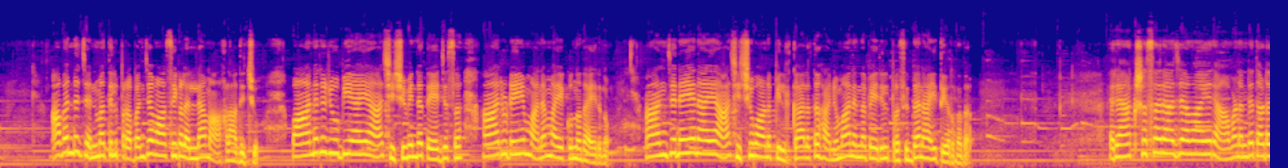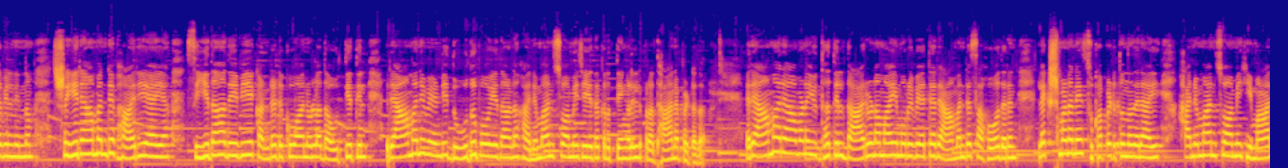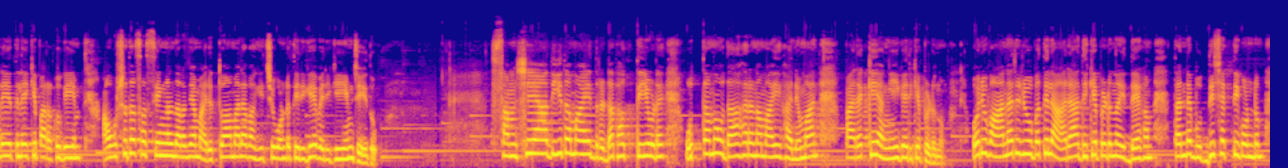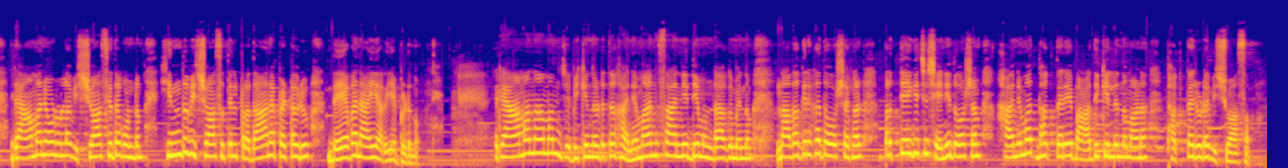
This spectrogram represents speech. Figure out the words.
അവന്റെ ജന്മത്തിൽ പ്രപഞ്ചവാസികളെല്ലാം ആഹ്ലാദിച്ചു. വാനരരൂപിയായ ആ ശിശുവിന്റെ തേജസ് ആരുടെയും മനം മയക്കുന്നതായിരുന്നു. ആഞ്ജനേയനായ ആ ശിശുവാണ് പിൽക്കാലത്ത് ഹനുമാൻ എന്ന പേരിൽ പ്രസിദ്ധനായി തീർന്നത്. രാക്ഷസ രാജാവായ രാവണന്റെ തടവിൽ നിന്നും ശ്രീരാമന്റെ ഭാര്യയായ സീതാദേവിയെ കണ്ടെടുക്കുവാനുള്ള ദൗത്യത്തിൽ രാമന് വേണ്ടി ദൂതുപോയതാണ് ഹനുമാൻ സ്വാമി ചെയ്ത കൃത്യങ്ങളിൽ പ്രധാനപ്പെട്ടത്. രാമരാവണ യുദ്ധത്തിൽ ദാരുണമായി മുറിവേറ്റ രാമന്റെ സഹോദരൻ ലക്ഷ്മണനെ സുഖപ്പെടുത്തുന്നതിനായി ഹനുമാൻ സ്വാമി ഹിമാലയത്തിലേക്ക് പറക്കുകയും ഔഷധ സസ്യങ്ങൾ നിറഞ്ഞ മരുത്വാമല വഹിച്ചുകൊണ്ട് തിരികെ വരികയും ചെയ്തു. സംശയാതീതമായ ദൃഢഭക്തിയുടെ ഉത്തമ ഉദാഹരണമായി ഹനുമാൻ പരക്കെ അംഗീകരിക്കപ്പെടുന്നു. ഒരു വാനര രൂപത്തിൽ ആരാധിക്കപ്പെടുന്ന ഇദ്ദേഹം തന്റെ ബുദ്ധിശക്തി കൊണ്ടും രാമനോടുള്ള വിശ്വാസ്യത കൊണ്ടും ഹിന്ദു വിശ്വാസത്തിൽ പ്രധാനപ്പെട്ട ഒരു ദേവനായി അറിയപ്പെടുന്നു. രാമനാമം ജപിക്കുന്നിടത്ത് ഹനുമാൻ സാന്നിധ്യം ഉണ്ടാകുമെന്നും നവഗ്രഹ ദോഷങ്ങൾ പ്രത്യേകിച്ച് ശനിദോഷം ഹനുമത് ഭക്തരെ ബാധിക്കില്ലെന്നുമാണ് ഭക്തരുടെ വിശ്വാസം.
